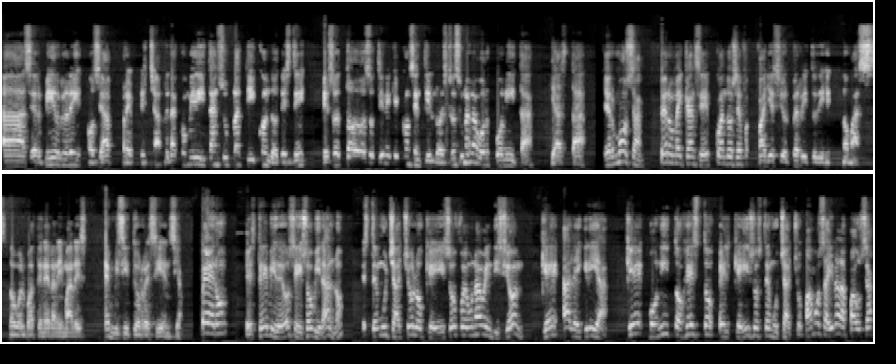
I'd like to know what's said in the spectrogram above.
a servirle, o sea, echarle la comidita en su platico, en donde esté, eso, todo eso tiene que consentirlo. Esto es una labor bonita y hasta hermosa pero me cansé cuando se falleció el perrito dije, no más, no vuelvo a tener animales en mi sitio de residencia. Pero este video se hizo viral, ¿no? Este muchacho lo que hizo fue una bendición. Qué alegría, qué bonito gesto el que hizo este muchacho. Vamos a ir a la pausa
